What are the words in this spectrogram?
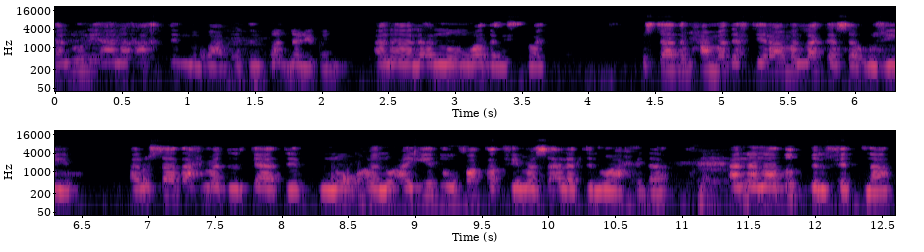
خلوني أنا أختم من بعد تفضل يا فندم. أنا لأنه وضعي شوي. أستاذ محمد احتراما لك سأجيب. الأستاذ أحمد الكاتب نؤيده فقط في مسألة واحدة. أننا ضد الفتنة.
